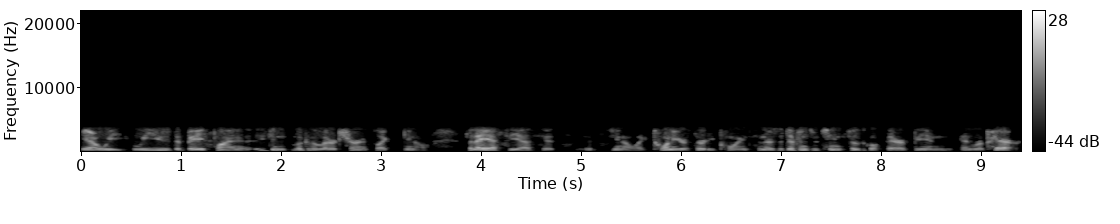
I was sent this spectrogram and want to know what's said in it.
you know, we, we use the baseline and you can look at the literature and it's like, you know, for the ASES, it's, it's, you know, like 20 or 30 points. And there's a difference between physical therapy and, and repair.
